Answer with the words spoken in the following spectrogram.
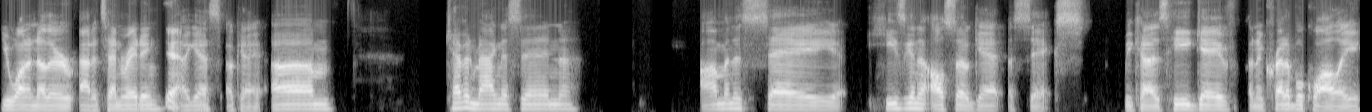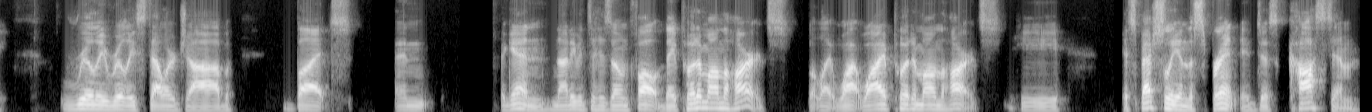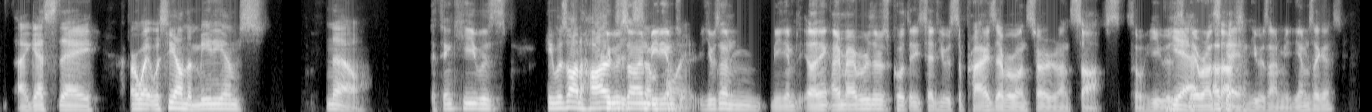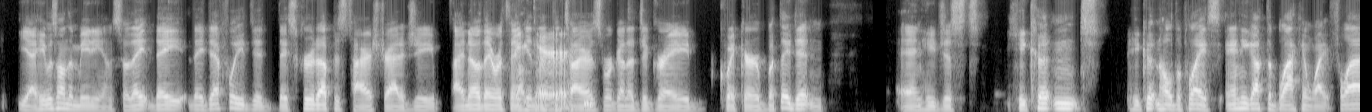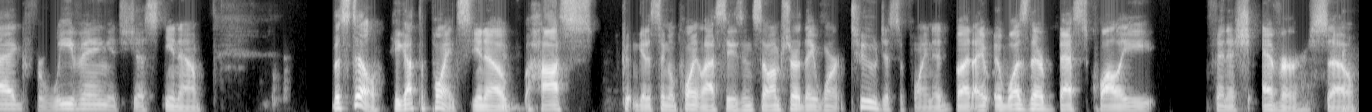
you want another out of 10 rating? Yeah. I guess. Okay. Um, Kevin Magnussen, I'm going to say he's going to also get a six because he gave an incredible quality, really, really stellar job. But, and again, not even to his own fault, they put him on the hearts. But like, why, why put him on the hearts? He, especially in the sprint, it just cost him. I guess they, or wait, was he on the mediums? No, I think he was. He was on hard. He was on mediums. Point. He was on mediums. I think I remember there was a quote that he said he was surprised everyone started on softs. So he was. Yeah, they were on okay. softs and he was on mediums. I guess. Yeah, he was on the medium. So they they they definitely did. They screwed up his tire strategy. I know they were thinking Gunther. that the tires were going to degrade quicker, but they didn't. And he just he couldn't he couldn't hold the place and he got the black and white flag for weaving. It's just you know but still he got the points you know. Haas couldn't get a single point last season so i'm sure they weren't too disappointed but it, it was their best quality finish ever so.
